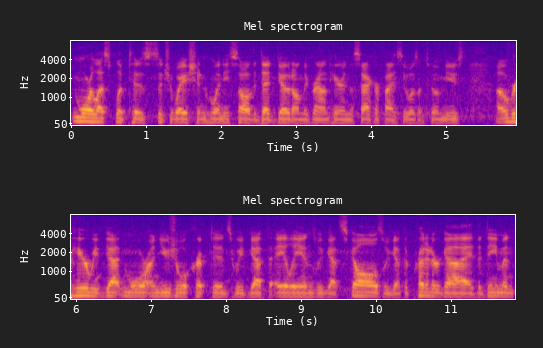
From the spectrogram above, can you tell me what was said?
more or less flipped his situation when he saw the dead goat on the ground here in the sacrifice. He wasn't too amused. Uh, over here we've got more unusual cryptids. We've got the aliens, we've got skulls, we've got the predator guy, the demon,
